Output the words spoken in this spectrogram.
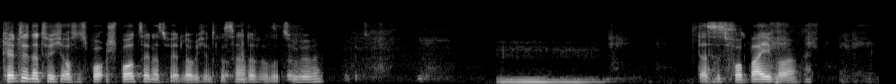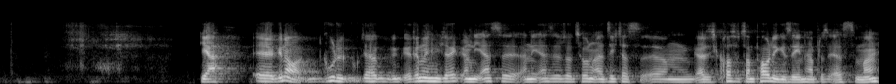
Könnte natürlich aus dem Sport sein, das wäre, glaube ich, interessanter für unsere Zuhörer. Dass es vorbei war. Ja, äh, genau. Gut, da erinnere ich mich direkt an die erste, an die erste Situation, als ich das, ähm, als ich CrossFit St. Pauli gesehen habe, das erste Mal.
